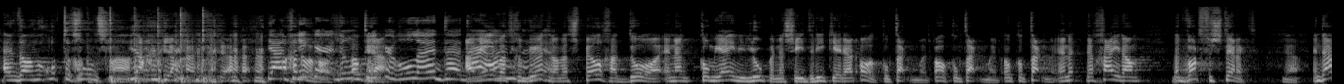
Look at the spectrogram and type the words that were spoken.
En dan op de grond slaan. Ja. Ja, ja. Drie keer, er- drie keer rollen. da- daar Alleen wat gebeurt er dan? Dat spel gaat door en dan kom jij in die loop en dan zie je drie keer dat... Oh, contact met, oh, contact met, oh, contact met. En dat- ga je dan... Dat wordt versterkt. Ja. En dan,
